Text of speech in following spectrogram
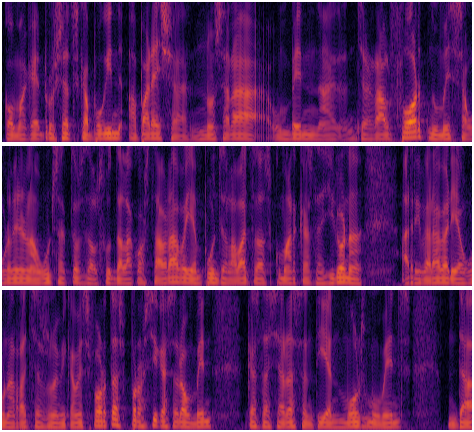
com aquests ruixats que puguin aparèixer. No serà un vent en general fort, només segurament en alguns sectors del sud de la Costa Brava i en punts elevats de les comarques de Girona arribarà a haver-hi algunes ratxes una mica més fortes, però sí que serà un vent que es deixarà sentir en molts moments de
